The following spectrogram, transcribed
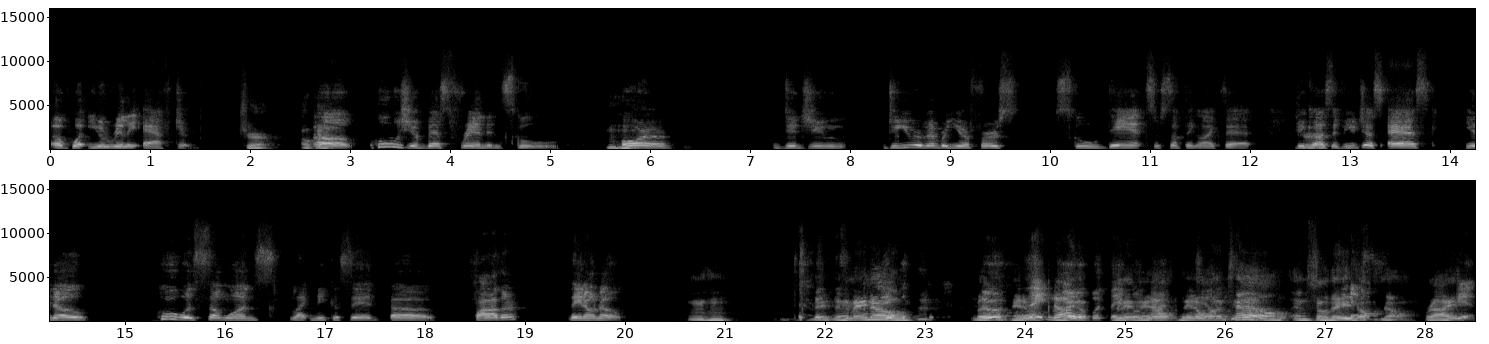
of what you're really after. Sure. Okay. Uh, who was your best friend in school? Mm-hmm. Or did you do you remember your first school dance or something like that? Because sure. if you just ask, you know, who was someone's, like Nicka said, uh, father, they don't know. Mm-hmm. They, they may know. no, they, they, know, they but they, they, they don't. They don't want to tell, and so they yes. don't know, right? Yes,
